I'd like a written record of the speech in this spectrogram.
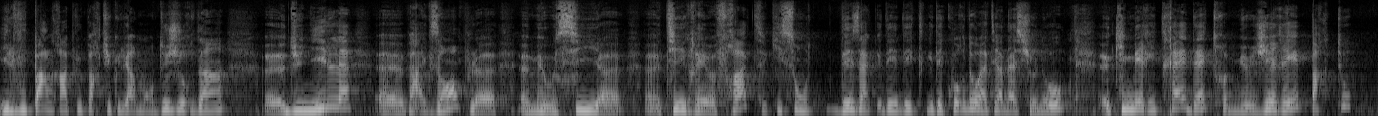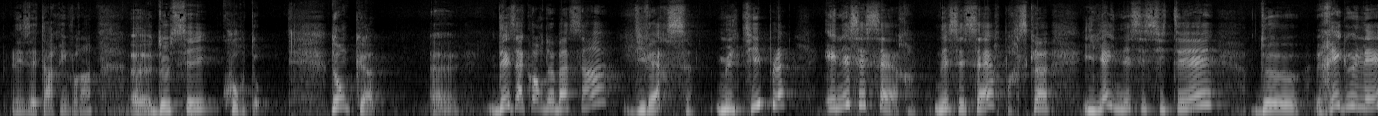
Il vous parlera plus particulièrement du Jourdain, euh, du Nil, euh, par exemple, mais aussi Tigre et Euphrate, qui sont des, des cours d'eau internationaux qui mériteraient d'être mieux gérés par tous les États riverains de ces cours d'eau. Donc, des accords de bassin divers, multiples, est nécessaire. Nécessaire parce qu'il y a une nécessité de réguler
